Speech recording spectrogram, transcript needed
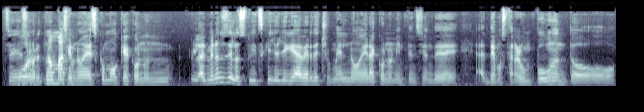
Sí, Por- sobre todo no más porque no es como que con un... Al menos de los tweets que yo llegué a ver de Chumel no era con una intención de demostrar un punto o,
